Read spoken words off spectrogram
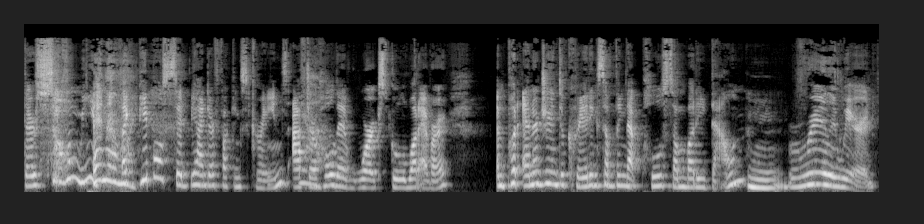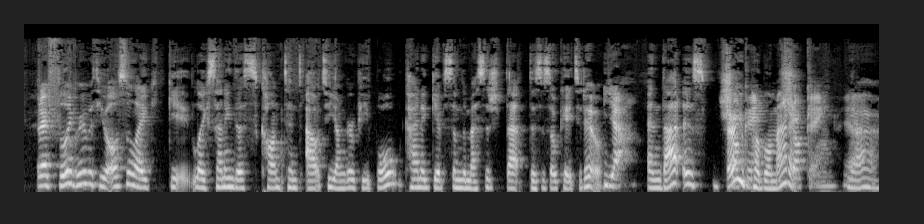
they're so mean. And I'm like people sit behind their fucking screens after a whole day of work, school, whatever. and put energy into creating something that pulls somebody down. Mm. Really weird. But I fully agree with you. Also, like ge- like sending this content out to younger people kind of gives them the message that this is okay to do, Yeah. and that is very Shocking. problematic. Shocking. Yeah.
